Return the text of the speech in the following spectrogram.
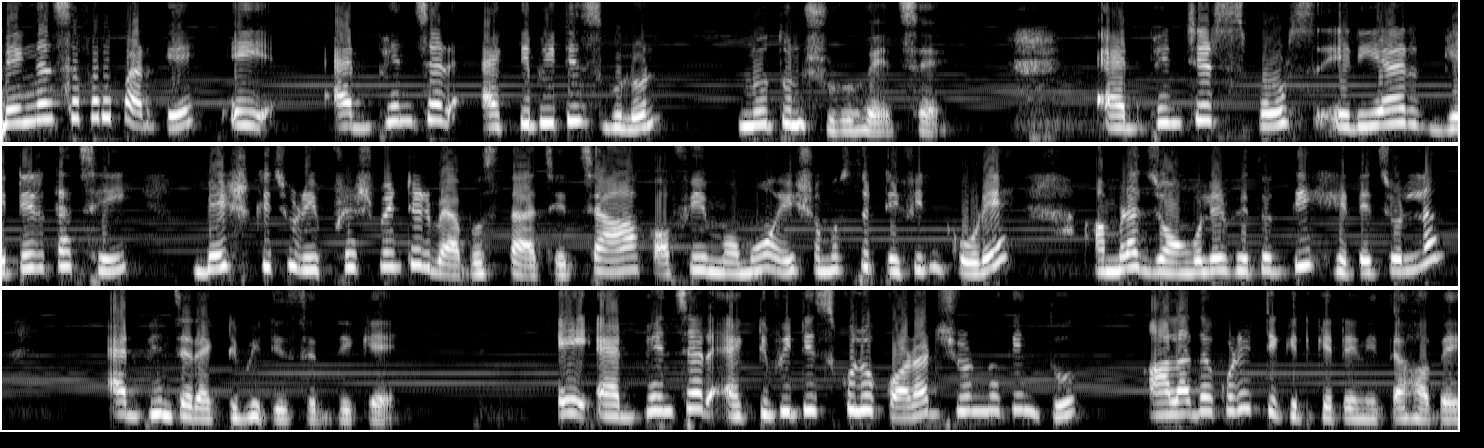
বেঙ্গল সাফারি পার্কে এই অ্যাডভেঞ্চার অ্যাক্টিভিটিসগুলো নতুন শুরু হয়েছে। অ্যাডভেঞ্চার স্পোর্টস এরিয়ার গেটের কাছেই বেশ কিছু রিফ্রেশমেন্টের ব্যবস্থা আছে। চা, কফি, মোমো এই সমস্ত টিফিন করে আমরা জঙ্গলের ভেতর দিয়ে হেঁটে চললাম অ্যাডভেঞ্চার অ্যাক্টিভিটিসের দিকে। এই অ্যাডভেঞ্চার অ্যাক্টিভিটিসগুলো করার জন্য কিন্তু আলাদা করে টিকিট কেটে নিতে হবে।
